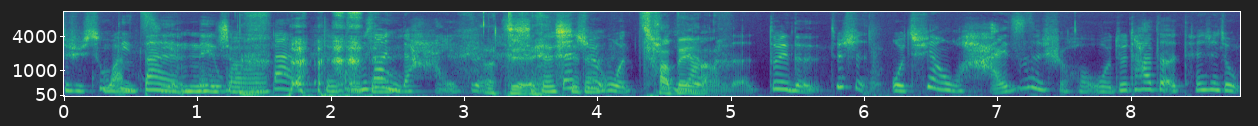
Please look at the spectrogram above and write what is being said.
就是兄弟伴姐妹那种玩伴，不像你的孩子。但是我去养的，对的，就是我去养我孩子的时候，我对他的 attention 就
